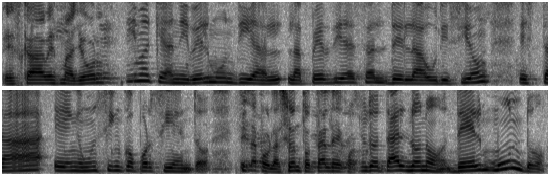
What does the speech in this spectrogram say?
es cada vez mayor. Se estima que a nivel mundial la pérdida de la audición está en un 5%. ¿De la población total de Ecuador? Total, no, no, del mundo.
